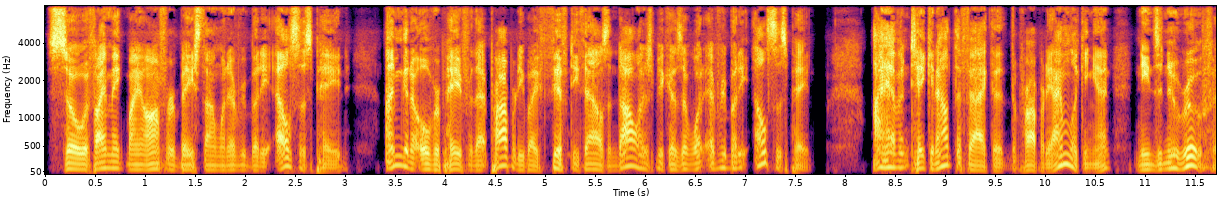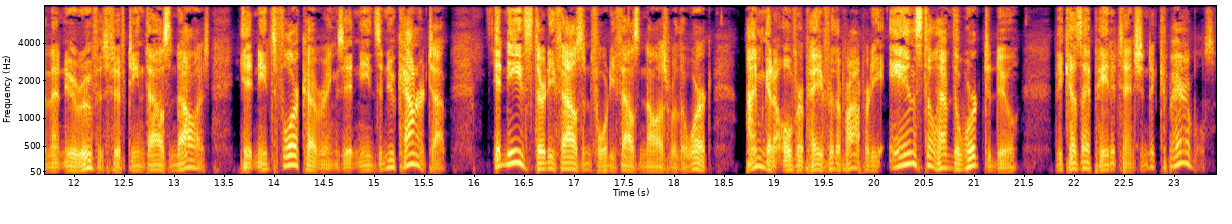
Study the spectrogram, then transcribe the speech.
So if I make my offer based on what everybody else has paid, I'm going to overpay for that property by $50,000 because of what everybody else has paid. I haven't taken out the fact that the property I'm looking at needs a new roof and that new roof is $15,000. It needs floor coverings. It needs a new countertop. It needs $30,000, $40,000 worth of work. I'm going to overpay for the property and still have the work to do because I paid attention to comparables.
